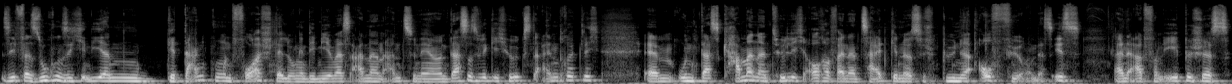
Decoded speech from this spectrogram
sie versuchen sich in ihren Gedanken und Vorstellungen dem jeweils anderen anzunähern. Und das ist wirklich höchst eindrücklich. Ähm, und das kann man natürlich auch auf einer zeitgenössischen Bühne aufführen. Das ist eine Art von episches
